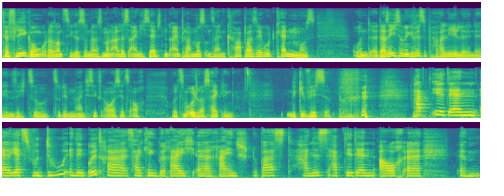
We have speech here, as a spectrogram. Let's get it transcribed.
Verpflegung oder sonstiges, sondern dass man alles eigentlich selbst mit einplanen muss und seinen Körper sehr gut kennen muss. Und äh, da sehe ich so eine gewisse Parallele in der Hinsicht zu, zu dem 96 Hours jetzt auch oder zum Ultracycling. Eine gewisse. Habt ihr denn äh, jetzt, wo du in den Ultracycling-Bereich äh, reinschnupperst, Hannes, habt ihr denn auch äh, ähm,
